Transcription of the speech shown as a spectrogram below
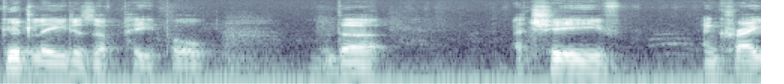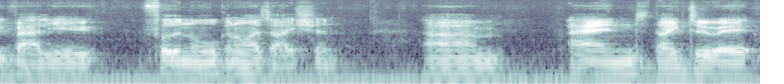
good leaders of people that achieve and create value for an organisation, um, and they do it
